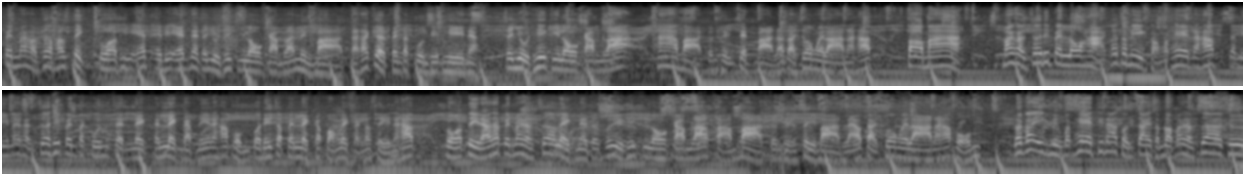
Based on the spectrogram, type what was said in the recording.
เป็นไม้แขวนเสื้อพลาสติกตัว PS ABS เนี่ยจะอยู่ที่กิโลกรัมละ 1 บาท แต่ถ้าเกิดเป็นตระกูล PP เนี่ยจะอยู่ที่กิโลกรัมละ 5 บาทจนถึง 7 บาท แล้วแต่ช่วงเวลานะครับ ต่อมาไม้แขวนเสื้อที่เป็นโลหะก็จะมีอีก 2 ประเภทนะครับ จะมีไม้แขวนเสื้อที่เป็นตระกูลเศษเหล็กเป็นเหล็กแบบนี้นะครับผมตัวนี้จะเป็นเหล็กกระป๋องเหล็กสังกะสีนะครับปกติแล้วถ้าเป็นไม้แขวนเสื้อเหล็กเนี่ยจะซื้ออยู่ที่กิโลกรัมละ3 บาทจนถึง 4 บาท แล้วแต่ช่วงเวลานะครับผมแล้วก็อีกหนึ่งประเภทที่น่าสนใจสำหรับไม้แขวนเสื้อคือ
